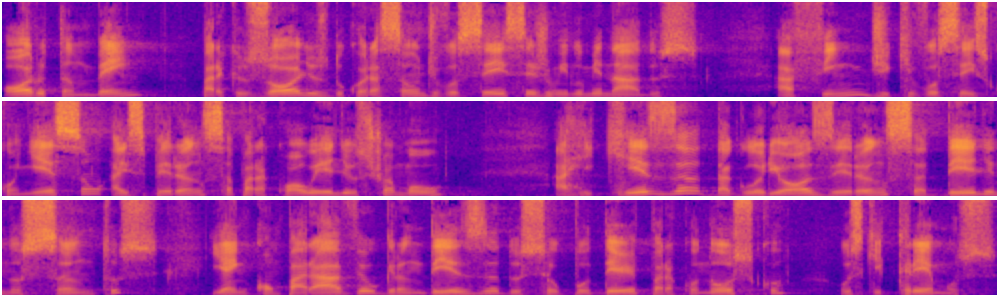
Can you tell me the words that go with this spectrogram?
Oro também para que os olhos do coração de vocês sejam iluminados, a fim de que vocês conheçam a esperança para a qual ele os chamou, a riqueza da gloriosa herança dele nos santos e a incomparável grandeza do seu poder para conosco, os que cremos,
